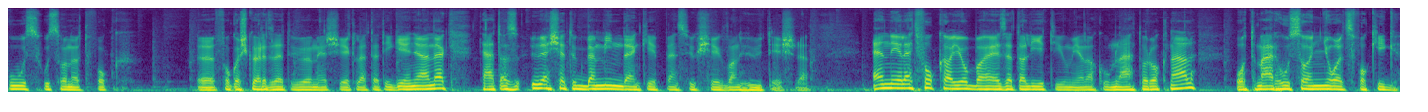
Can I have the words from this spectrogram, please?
20-25 fok ö, fokos körzetű hőmérsékletet igényelnek, tehát az ő esetükben mindenképpen szükség van hűtésre. Ennél egy fokkal jobb a helyzet a lítium ilyen akkumulátoroknál, ott már 28 fokig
